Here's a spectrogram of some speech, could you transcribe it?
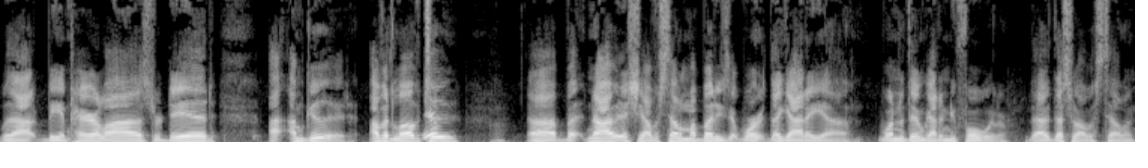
without being paralyzed or dead. I, I'm good. I would love to, uh, but no. Actually, I was telling my buddies at work they got a uh, one of them got a new four wheeler. That, that's what I was telling.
